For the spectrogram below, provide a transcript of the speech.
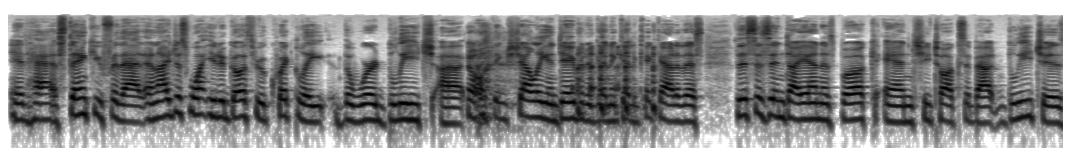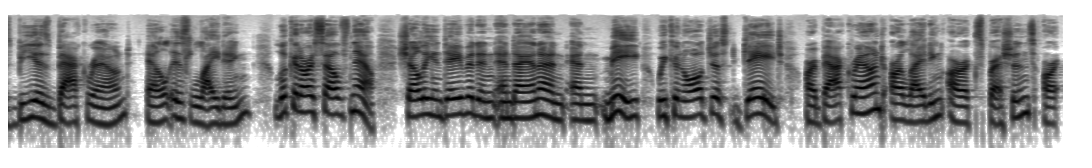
It has. Thank you for that. And I just want you to go through quickly the word bleach. Uh, Oh. I think Shelley and David are going to get a kick out of this. This is in Diana's book, and she talks about bleaches. B is background, L is lighting. Look at ourselves now. Shelley and David and, and Diana and, and me, we can all just gauge our background, our lighting, our expressions, our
